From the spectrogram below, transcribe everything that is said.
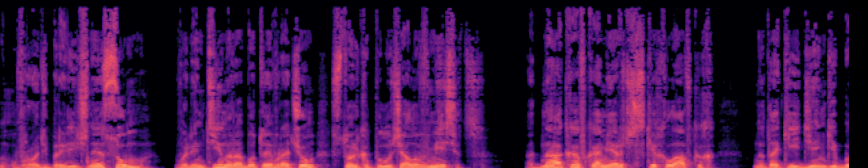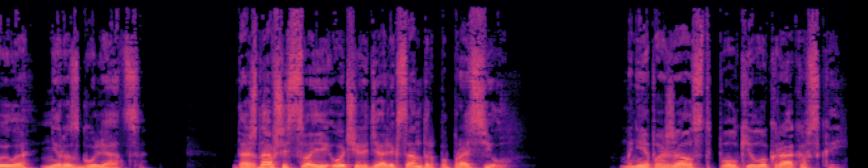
Вроде приличная сумма. Валентина, работая врачом, столько получала в месяц. Однако в коммерческих лавках на такие деньги было не разгуляться. Дождавшись своей очереди, Александр попросил. «Мне, пожалуйста, полкило краковской,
